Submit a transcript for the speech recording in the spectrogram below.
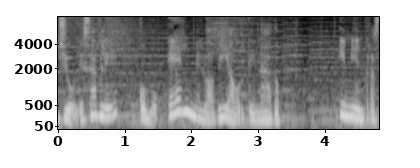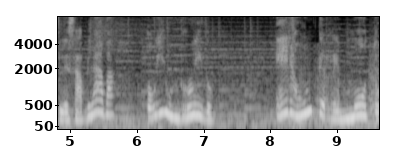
Yo les hablé como Él me lo había ordenado. Y mientras les hablaba, oí un ruido. Era un terremoto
